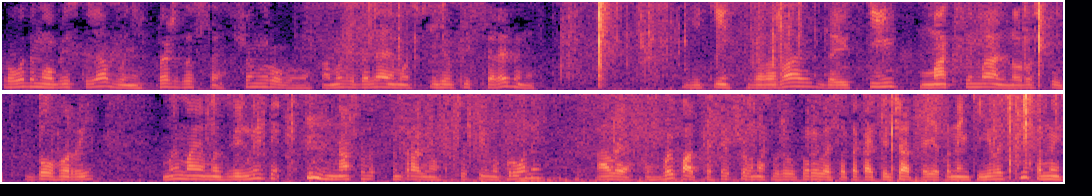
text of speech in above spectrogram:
Проводимо обрізку яблуні. Перш за все, що ми робимо? А ми видаляємо всі гілки зсередини, які заважають, дають тінь, максимально ростуть догори. Ми маємо звільнити нашу центральну частину крони. Але в випадках, якщо у нас вже утворилася така кільчатка, є тоненькі гілочки, то ми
